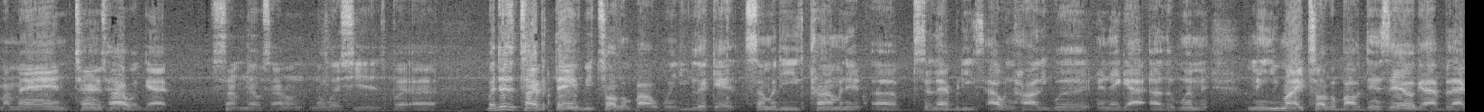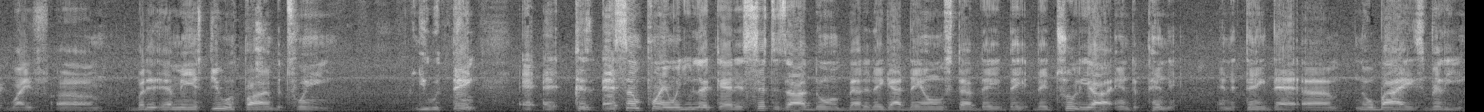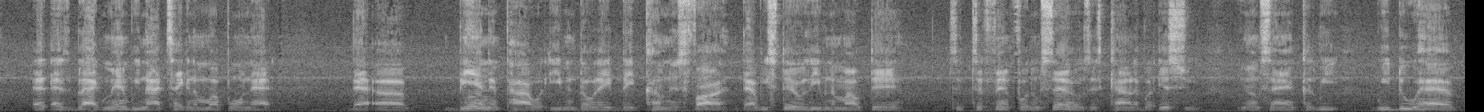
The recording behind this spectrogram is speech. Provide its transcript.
my man Terrence Howard got something else. I don't know what she is, but uh, but this is the type of things we talking about when you look at some of these prominent uh, celebrities out in Hollywood and they got other women. I mean, you might talk about Denzel got black wife, um, but it, I mean, it's few and far in between. You would think, because at, at, at, some point when you look at it, sisters are doing better. They got their own stuff. They they, they truly are independent and to think that um, nobody's really, as, as, black men, we not taking them up on that, that uh, being in power, even though they they come this far, that we still leaving them out there to, to fend for themselves is kind of an issue. You know what I'm saying? Because we we do have.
